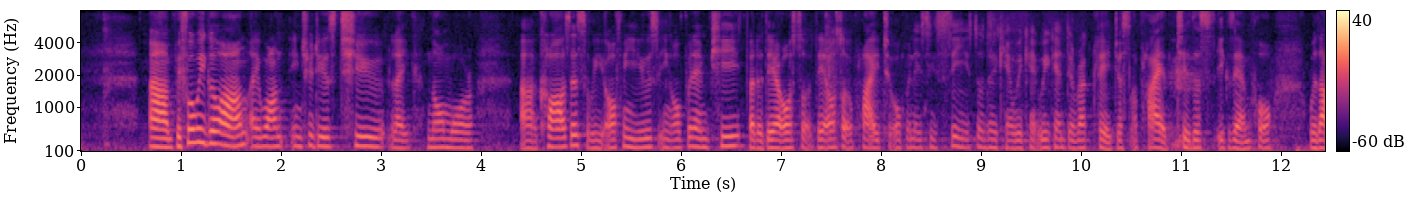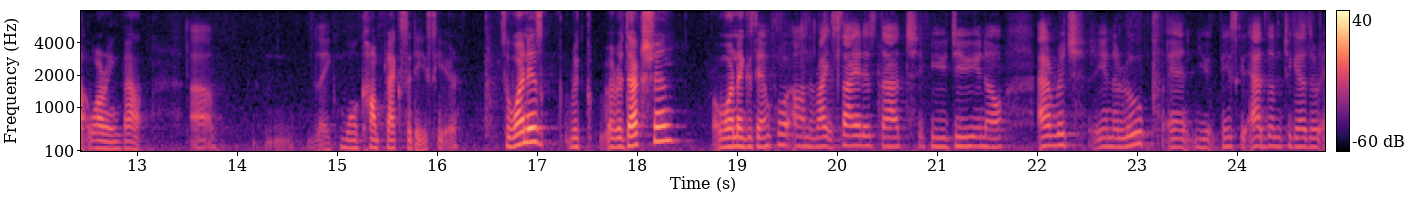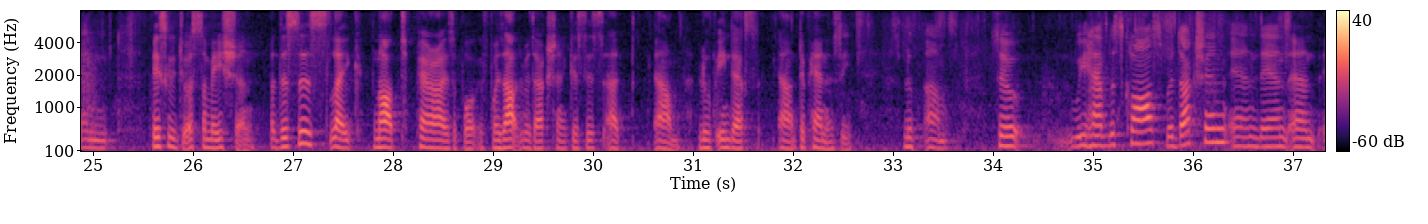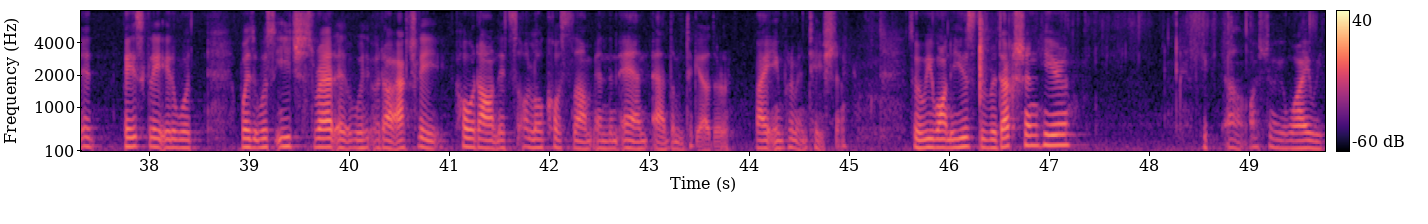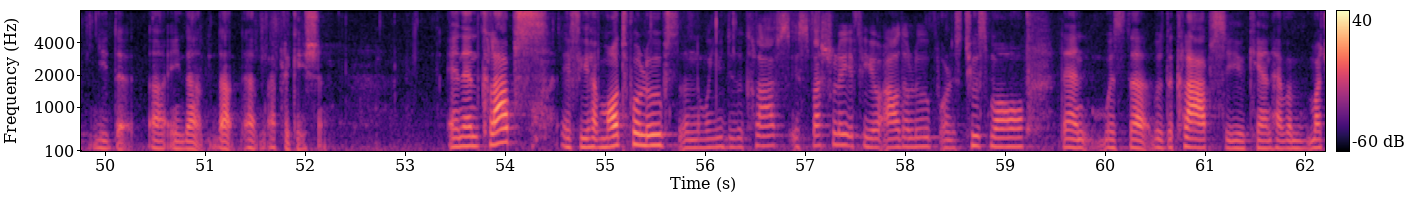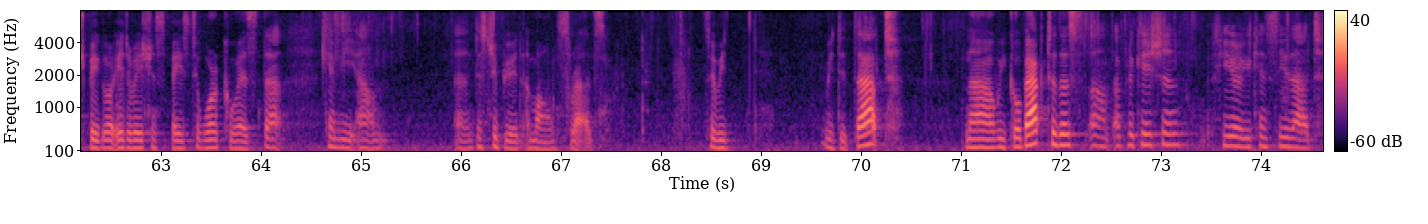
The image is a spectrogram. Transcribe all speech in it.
Um, before we go on, I want to introduce two like normal uh, clauses we often use in OpenMP, but they are also they also apply to OpenACC, so they can we can we can directly just apply it to this example without worrying about uh, like more complexities here. So one is re reduction. One example on the right side is that if you do you know average in a loop and you basically add them together and basically do a summation. But this is like not parallelizable if without reduction because it's a um, loop index uh, dependency. Loop, um, so we have this clause reduction, and then and it basically it would with, with each thread it would, it would actually hold on its local sum and then and add them together by implementation. So we want to use the reduction here. Uh, I'll show you why we need that uh, in that, that application. And then collapse, if you have multiple loops, and when you do the collapse, especially if your outer loop or it's too small, then with the, with the collapse, you can have a much bigger iteration space to work with that can be um, uh, distributed among threads. So we, we did that. Now we go back to this um, application. Here you can see that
